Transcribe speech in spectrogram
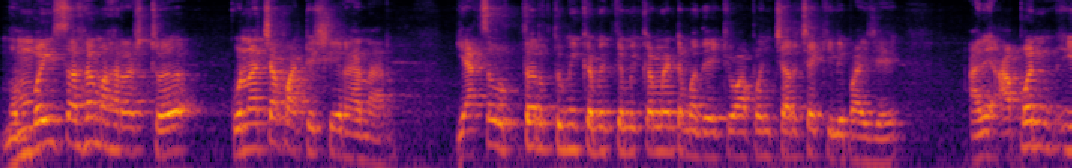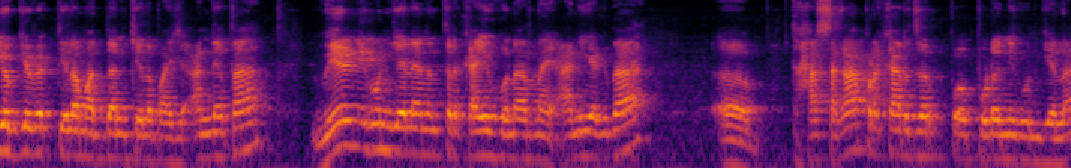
मुंबईसह महाराष्ट्र कुणाच्या पाठीशी राहणार? याचं उत्तर तुम्ही कमीत कमी कमेंटमध्ये किंवा आपण चर्चा केली पाहिजे. आणि आपण योग्य व्यक्तीला मतदान केलं पाहिजे. अन्यथा वेळ निघून गेल्यानंतर काही होणार नाही. आणि एकदा हा सगळा प्रकार जर प पुढं निघून गेला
